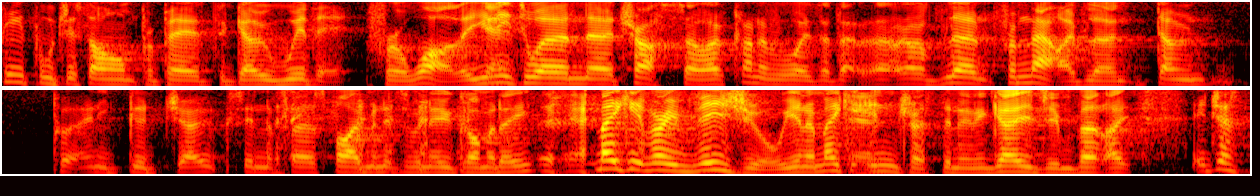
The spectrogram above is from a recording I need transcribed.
people just aren't prepared to go with it for a while. You Yeah. need to earn their trust. So I've kind of always had that. I've learned from that. I've learned don't put any good jokes in the first five minutes of a new comedy. Make it very visual. You know, make it interesting and engaging. But like, it just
